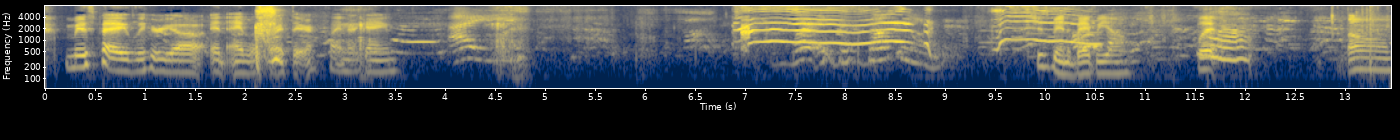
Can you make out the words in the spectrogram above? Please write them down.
Miss Paisley here y'all and Ayla right there playing their game Hi. She's being a baby y'all but um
